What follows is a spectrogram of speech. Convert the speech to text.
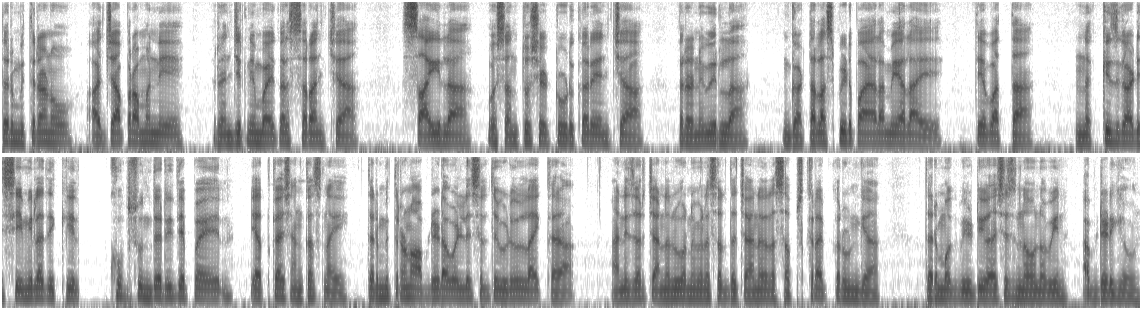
तर मित्रांनो आज ज्याप्रमाणे रणजित निंबाळकर सरांच्या साईला व संतोष शेठ यांच्या रणवीरला गटाला स्पीड पाहायला मिळाला आहे तेव्हा आत्ता नक्कीच गाडी सेमीला देखील खूप सुंदररीते पळेल यात काही शंकाच नाही. तर मित्रांनो अपडेट आवडली असेल तर व्हिडिओ लाईक करा आणि जर चॅनलवर नवीन असेल तर चॅनलला सबस्क्राईब करून घ्या. तर मग भेटूया असेच नवनवीन अपडेट घेऊन.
